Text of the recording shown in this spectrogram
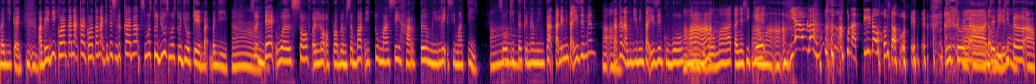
bagikan. Mm-mm. Habis ni korang tak nak kan? Korang tak nak kita sedekah nak? Semua setuju? Semua setuju. Okay, ba- bagi. Ah. So that will solve a lot of problem. Sebab itu masih harta milik si mati. Ah. So kita kena minta. Tak ada minta izin kan? ah, ah. Takkan nak pergi minta izin kubur. Ah, ah, mak. kubur mak tanya Ah, sikit. mak, ah, ah. Diamlah. Aku nak tidur pun tak boleh. Itulah. Ah, ah, tak Jadi boleh kita um,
